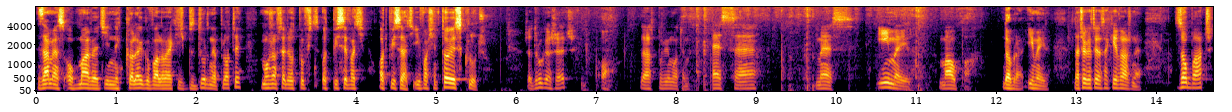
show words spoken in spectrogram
zamiast obmawiać innych kolegów albo jakieś bzdurne ploty, można wtedy odpis- odpisywać, odpisać. I właśnie to jest klucz. Że druga rzecz, o, zaraz powiem o tym. SMS, e-mail, małpa. Dobra, e-mail. Dlaczego to jest takie ważne? Zobacz,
